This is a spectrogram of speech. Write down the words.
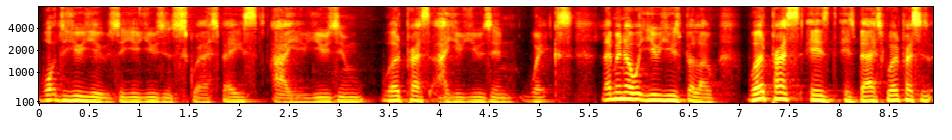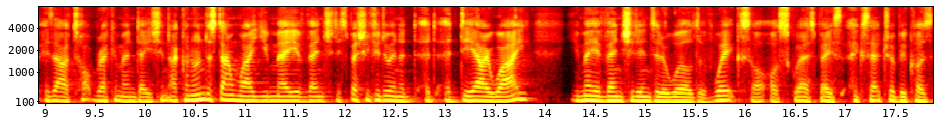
what do you use? Are you using Squarespace? Are you using WordPress? Are you using Wix? Let me know what you use below. WordPress is, is best. WordPress is, is our top recommendation. I can understand why you may have ventured, especially if you're doing a, a, a DIY, you may have ventured into the world of Wix or, or Squarespace, etc. Because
